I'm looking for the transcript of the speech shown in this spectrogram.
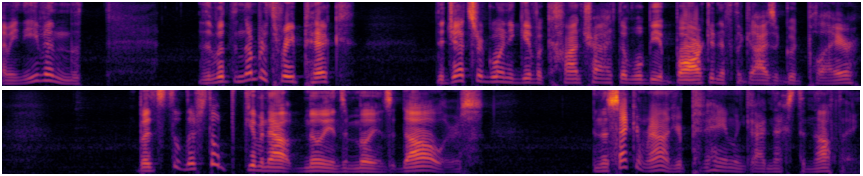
I mean, even the, with the number three pick, the Jets are going to give a contract that will be a bargain if the guy's a good player. But still, they're still giving out millions and millions of dollars. In the second round, you're paying the guy next to nothing.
